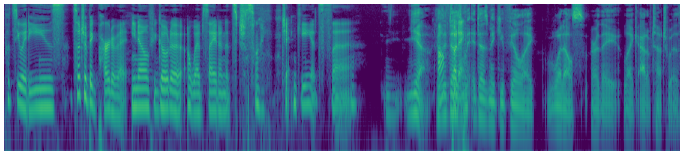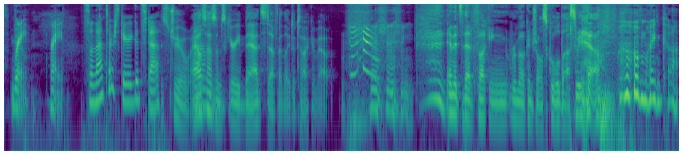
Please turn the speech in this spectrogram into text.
puts you at ease it's such a big part of it you know if you go to a website and it's just like janky it's uh Yeah, because it does. It does make you feel like what else are they like out of touch with? right know? right so that's our scary good stuff It's true. I also have Um, some scary bad stuff I'd like to talk about. and it's that fucking remote control school bus we have. oh my god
